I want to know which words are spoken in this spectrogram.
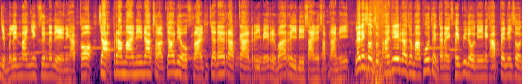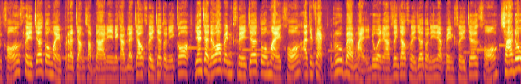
หยิบมาเล่นมากยิ่งขึ้นนั่นเองนะครับก็จะประมาณนี้นะครับสำหรับเจ้าเดียวคลายที่จะได้รับการรีเมคหรือว่ารีดีไซน์ในสัปดาห์นี้ และในส่วนสุดท้ายที่เราจะมาพูดถึงกันในคลิปวิดีโอนี้นะครับเป็นในส่วนของครีเจอร์ตัวใหม่ประจำสัปดาห์นี้นะครับและเจ้าครีเจอร์ตัวนี้ก็ยังจัดได้ว่าเป็นครีเจอร์ตัวใหม่ของอาร์ติแฟกต์รูปแบบใหม่อีกด้วยนะครับ ซึ่งเจ้าครีเจอร์ตัวนี้เนี่ยเป็นครีเจอร์ของ Shadow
